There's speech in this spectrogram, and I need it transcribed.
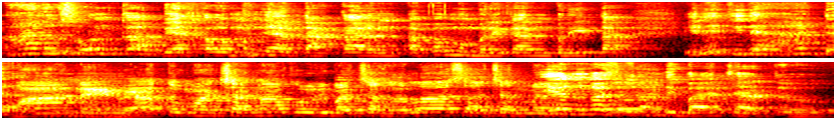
Harus lengkap ya kalau menyatakan apa memberikan berita. Ini tidak ada. Mana ya? Atau macana kalau dibaca heula sacan Iya enggak sudah dibaca tuh.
